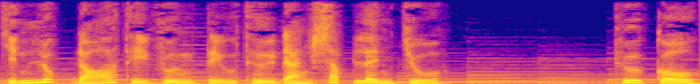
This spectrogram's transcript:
chính lúc đó thì Vương Tiểu Thư đang sắp lên chùa. Thưa cô,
